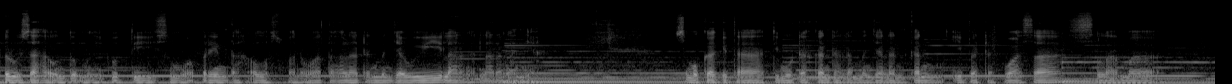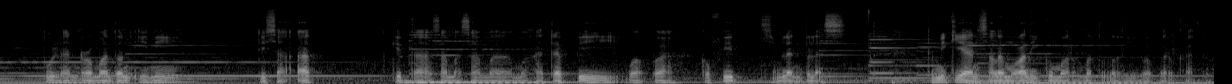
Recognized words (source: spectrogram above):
berusaha untuk mengikuti semua perintah Allah Subhanahu wa taala dan menjauhi larangan-larangannya. Semoga kita dimudahkan dalam menjalankan ibadah puasa selama bulan Ramadan ini di saat kita sama-sama menghadapi wabah COVID-19. Demikian, Assalamualaikum warahmatullahi wabarakatuh.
